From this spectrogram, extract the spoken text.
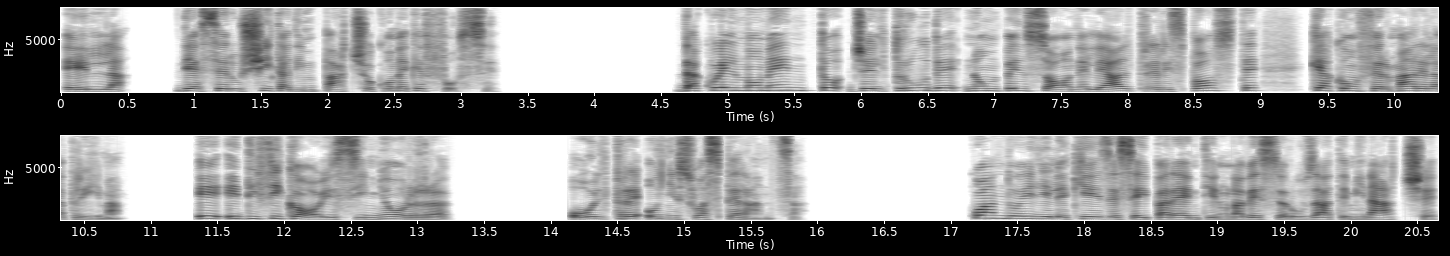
ella di essere uscita d'impaccio come che fosse. Da quel momento Geltrude non pensò nelle altre risposte che a confermare la prima, e edificò il Signor oltre ogni sua speranza. Quando egli le chiese se i parenti non avessero usate minacce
